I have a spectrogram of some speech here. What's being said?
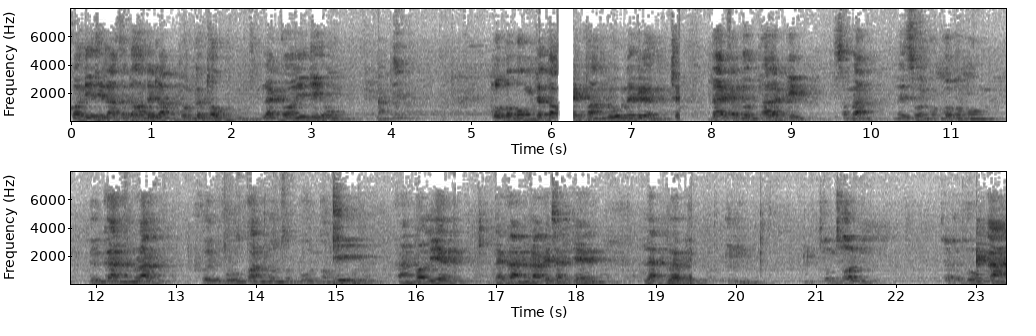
กรณีที่ราษฎรได้รับผลกระทบ และกรณีที่องค์กรมประมงจะต้องให้ความรู้ในเรื่อง ได้กำหนดภารกิจสำหรับในส่วนของกรมประมงคือการอนุรักษ์ฟื้นฟูความอุดมสมบูรณ์ของที่การเพาะเลี้ยงและการอนุรักษ์ให้ชัดเจน และเพื่อเป็นชุมชน จะเป็นผู้ในการ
